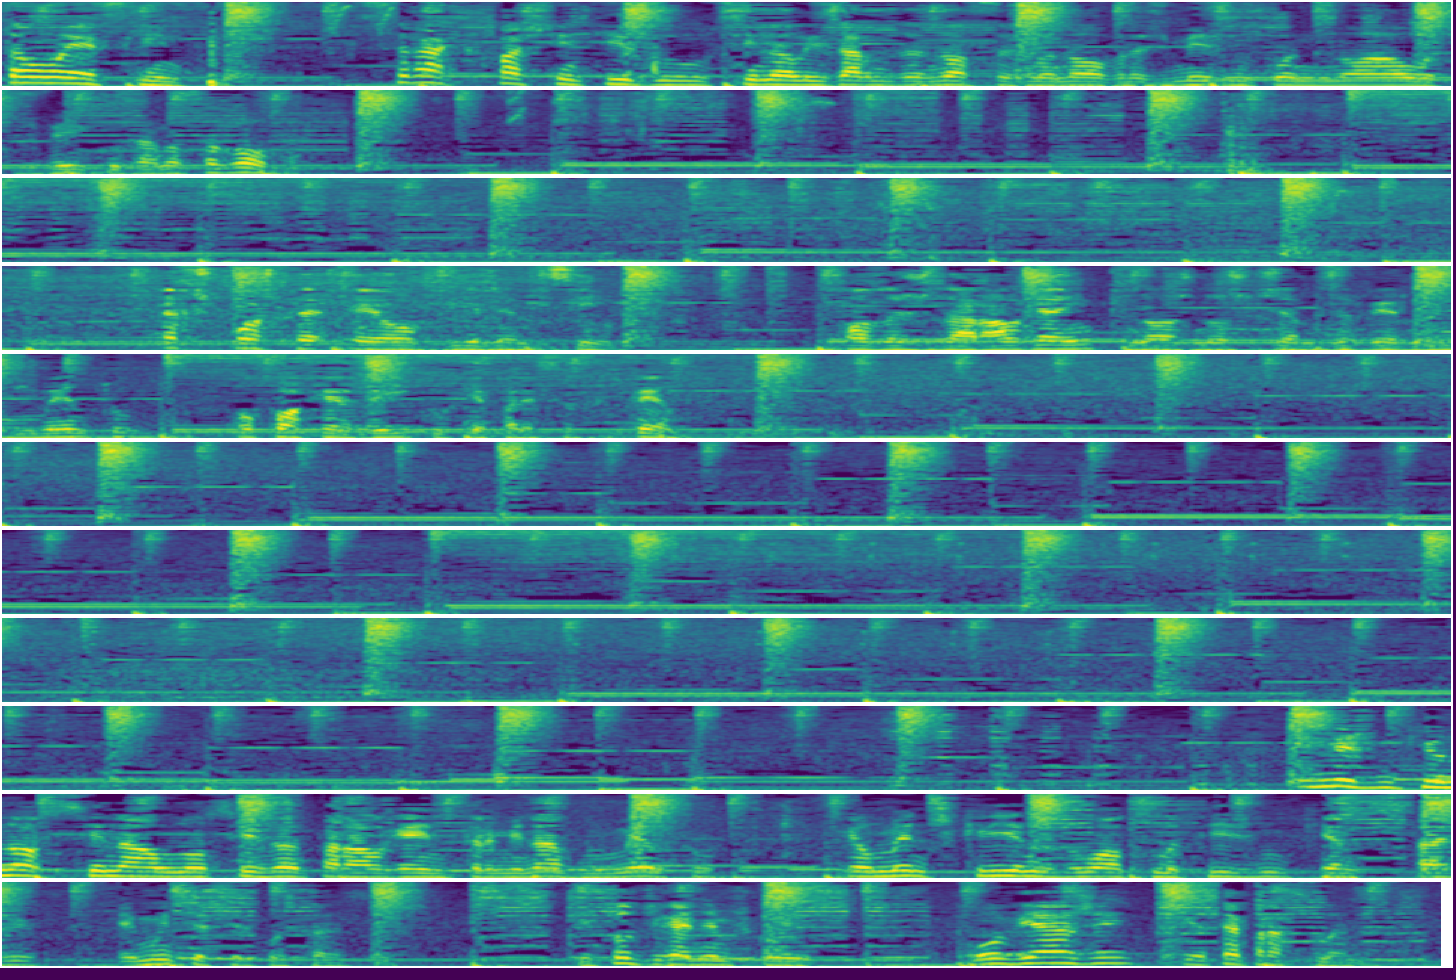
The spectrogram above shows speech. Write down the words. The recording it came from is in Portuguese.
questão é a seguinte: será que faz sentido sinalizarmos as nossas manobras mesmo quando não há outros veículos à nossa volta? A resposta é obviamente sim. Pode ajudar alguém que nós não estejamos a ver no momento ou qualquer veículo que apareça de repente. Mesmo que o nosso sinal não sirva para alguém em determinado momento, pelo menos cria-nos um automatismo que é necessário em muitas circunstâncias. E todos ganhamos com isso. Boa viagem e até para a semana.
